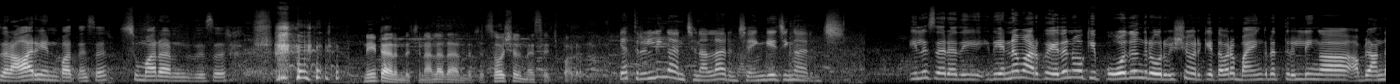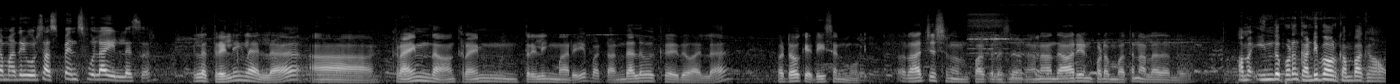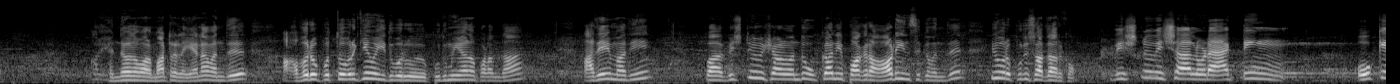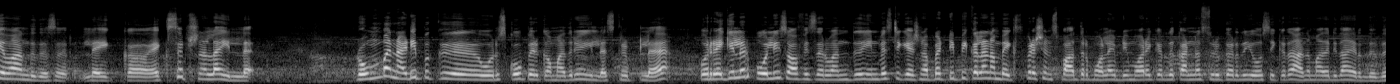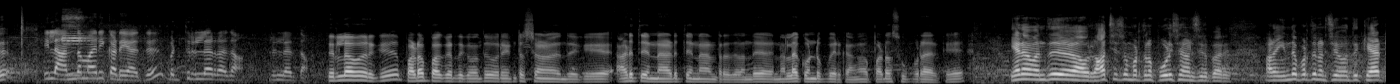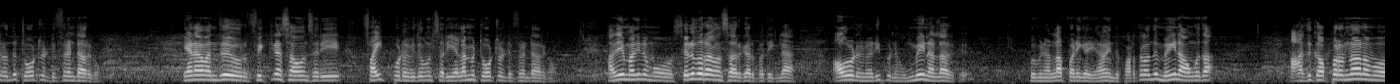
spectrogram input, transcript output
Sir Aryan பார்த்தேன் sir. சுமாராக இருந்தது சார். நீட்டாக இருந்துச்சு நல்லா தான் இருந்துச்சு. சோஷியல் மெசேஜ் படம். யா த்ரில்லிங்காக இருந்துச்சு நல்லா இருந்துச்சு எங்கேஜிங்காக இருந்துச்சு. இல்லை சார் அது இது என்னவா இருக்கும் எதை நோக்கி போகுதுங்கிற ஒரு விஷயம் இருக்கே தவிர பயங்கர த்ரில்லிங்காக அப்படி அந்த மாதிரி ஒரு சஸ்பென்ஸ்ஃபுல்லாக இல்லை சார். இல்லை த்ரில்லிங்லாம் இல்லை. க்ரைம் தான் க்ரைம் த்ரில்லிங் மாதிரி பட் அந்த அளவுக்கு இதுவாக இல்லை. But okay decent movie Ratsasan பார்க்கல சார். ஆனால் அந்த ஆரியன் படம் பார்த்தா நல்லா தான் இருந்தது. ஆமாம் இந்த படம் கண்டிப்பாக அவர் கம்பேக் ஆகும். எந்த விதமான மாற்றம் இல்லை. ஏன்னா வந்து அவரை பொறுத்த வரைக்கும் இது ஒரு புதுமையான படம் தான். அதே மாதிரி இப்போ விஷ்ணு விஷால் வந்து உட்காந்து பார்க்குற ஆடியன்ஸுக்கு வந்து இது ஒரு புதுசாக தான் இருக்கும். விஷ்ணு விஷாலோட ஆக்டிங் ஓகேவாக இருந்தது சார் லைக் எக்ஸப்ஷனலாக இல்லை. ரொம்ப நடிப்புக்கு ஒரு ஸ்கோப் இருக்க மாதிரியும் இல்லை ஸ்கிரிப்டில் ஒரு ரெகுலர் போலீஸ் ஆஃபீஸர் வந்து இன்வெஸ்டிகேஷன் அப்போ டிப்பிக்கலாக நம்ம எக்ஸ்பிரஷன்ஸ் பார்த்துருப்போம்ல இப்படி முறைக்கிறது கண்ணை சுருக்கிறது யோசிக்கிறது அந்த மாதிரி தான் இருந்தது. இல்லை அந்த மாதிரி கிடையாது பட் த்ரில்லராக தான். த்ரில்லர் தான். த்ரில்லாகவும் இருக்குது படம் பார்க்குறதுக்கு வந்து ஒரு இன்ட்ரெஸ்டான இருந்திருக்கு அடுத்து என்ன அடுத்து என்னன்றது வந்து நல்லா கொண்டு போயிருக்காங்க. படம் சூப்பராக இருக்குது ஏன்னா வந்து அவர் ராட்சச படத்தில் போலீஸாக நடிச்சிருப்பாரு. ஆனால் இந்த படத்தில் நடிச்ச வந்து கேரக்டர் வந்து டோட்டல் டிஃப்ரெண்ட்டாக இருக்கும். ஏன்னா வந்து ஒரு ஃபிட்னஸாகவும் சரி ஃபைட் போட விதமும் சரி எல்லாமே டோட்டல் டிஃப்ரெண்ட்டாக இருக்கும். அதே மாதிரி நம்ம செல்வராகவன் சார் இருக்கார் பார்த்தீங்களா அவரோட நடிப்பு ந- உண்மையே நல்லா இருக்குது உண்மை நல்லா பண்ணிக்கிறாங்க ஏன்னா இந்த படத்தில் வந்து மெயின் அவங்க தான் அதுக்கப்புறம் தான் நம்ம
